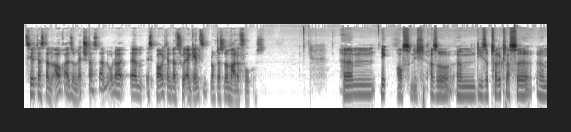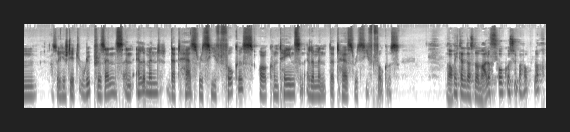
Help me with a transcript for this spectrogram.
zählt das dann auch, also matcht das dann oder ähm, ist, brauche ich dann dazu ergänzend noch das normale Fokus? Ähm, nee, brauchst du nicht. Also ähm, diese Pseudoklasse ähm, also hier steht represents an element that has received focus or contains an element that has received focus. Brauche ich dann das normale Fokus überhaupt noch?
